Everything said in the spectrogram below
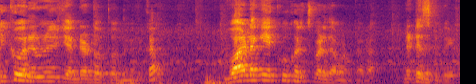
ఎక్కువ రెవెన్యూ జనరేట్ అవుతుంది కనుక వాళ్ళకి ఎక్కువ ఖర్చు పెడదామంటారా? లెట్ ఇస్ డిబేట్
